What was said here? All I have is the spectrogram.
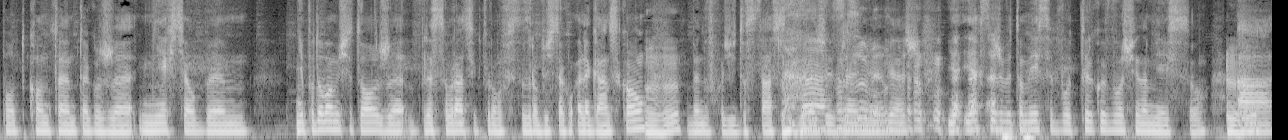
pod kątem tego, że nie chciałbym. Nie podoba mi się to, że w restauracji, którą chcę zrobić taką elegancką, będą wchodzić dostawcy, zbierać jedzenie, wiesz. Ja, ja chcę, żeby to miejsce było tylko i wyłącznie na miejscu. A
